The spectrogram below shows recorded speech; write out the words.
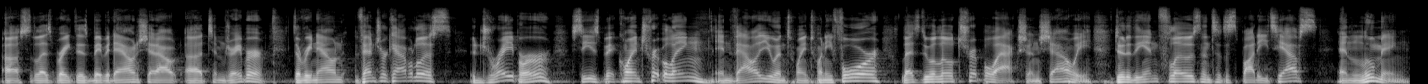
Uh, so let's break this baby down. Shout out uh, Tim Draper, the renowned venture capitalist. Draper sees Bitcoin tripling in value in 2024. Let's do a little triple action, shall we? Due to the inflows into the spot ETFs and looming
